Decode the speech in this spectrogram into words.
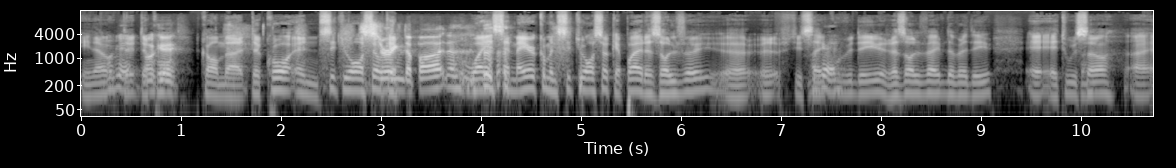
You know, Ok. de, de Ok. quoi, comme euh, de quoi une situation. Stirring que- the pot. ouais, c'est meilleur comme une situation qui n'est pas résolvée. Euh, euh, tu sais Ok. quoi veut dire, résolver, devrait dire, et, et tout ça. Euh,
